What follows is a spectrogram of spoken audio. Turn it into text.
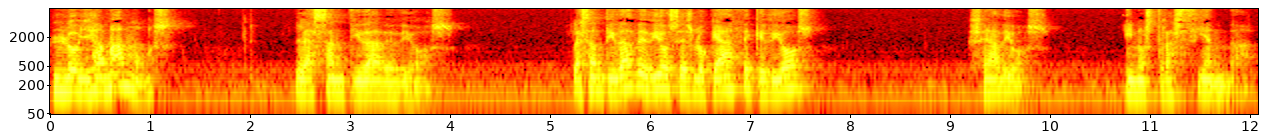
lo llamamos la santidad de Dios. La santidad de Dios es lo que hace que Dios sea Dios y nos trascienda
